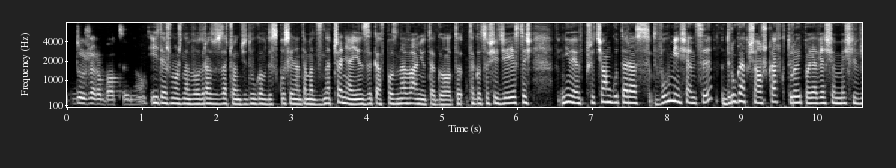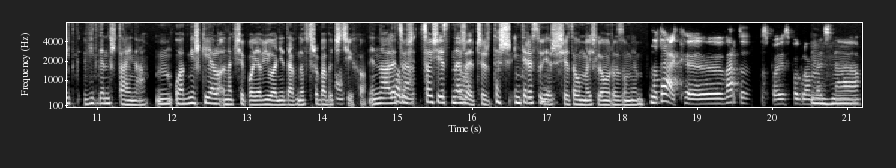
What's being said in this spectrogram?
dużo roboty. No. I też można by od razu zacząć długą dyskusję na temat znaczenia języka w poznawaniu tego, to, tego co się dzieje. Jesteś, nie wiem, w przeciągu teraz dwóch miesięcy, druga książka, w której pojawia się myśl Wittgensteina. Mm, u Agnieszki Jalonek się pojawiła niedawno w Trzeba być cicho. No ale coś, coś jest na rzeczy. Też interesujesz się tą myślą, rozumiem. No tak, y, warto spoglądać -hmm. na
